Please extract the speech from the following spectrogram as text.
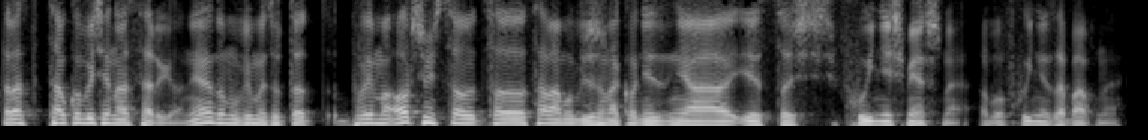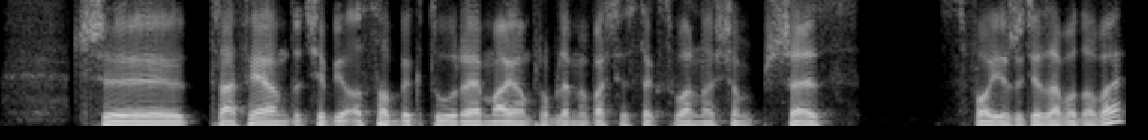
Teraz całkowicie na serio, nie? To mówimy, że to powiemy o czymś, co, co sama mówi, że na koniec dnia jest coś w chuj nieśmieszne albo w chuj niezabawne. Czy trafiają do ciebie osoby, które mają problemy właśnie z seksualnością przez swoje życie zawodowe?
